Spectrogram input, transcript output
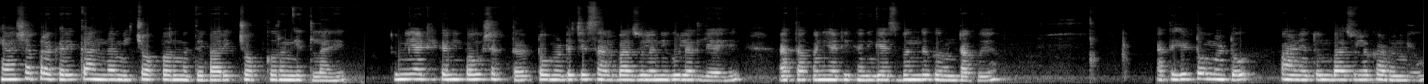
ह्या अशा प्रकारे कांदा मी चॉपरमध्ये बारीक चॉप करून घेतला आहे. तुम्ही या ठिकाणी पाहू शकता टोमॅटोचे साल बाजूला निघू लागले आहे. आता आपण या ठिकाणी गॅस बंद करून टाकूया. आता हे टोमॅटो पाण्यातून बाजूला काढून घेऊ.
